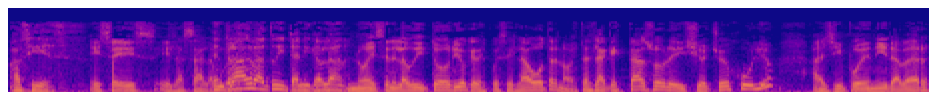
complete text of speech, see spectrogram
Así es. Esa es, es la sala. Entrada gratuita, ni que hablar. no es en el auditorio, que después es la otra, no, esta es la que está sobre 18 de julio, allí pueden ir a ver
